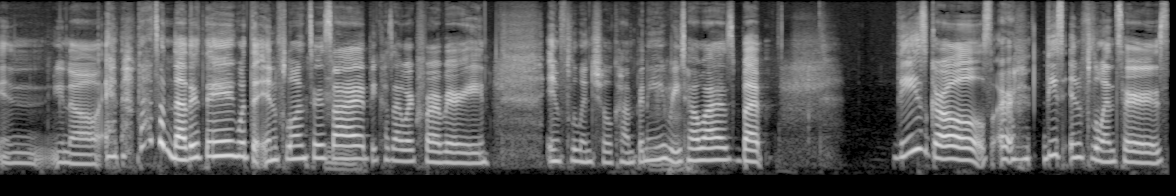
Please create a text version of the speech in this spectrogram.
and you know, and that's another thing with the influencer mm. side because I work for a very influential company retail wise, but these girls or these influencers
